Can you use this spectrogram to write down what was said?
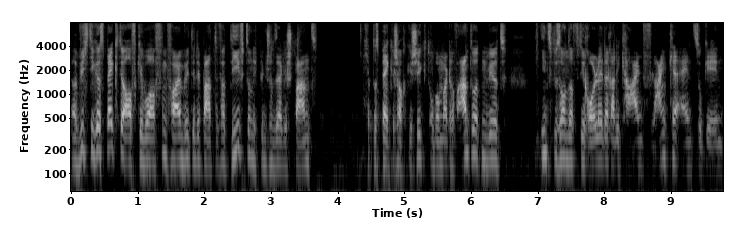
äh, wichtige Aspekte aufgeworfen. Vor allem wird die Debatte vertieft und ich bin schon sehr gespannt. Ich habe das Package auch geschickt, ob er mal darauf antworten wird, insbesondere auf die Rolle der radikalen Flanke einzugehen.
